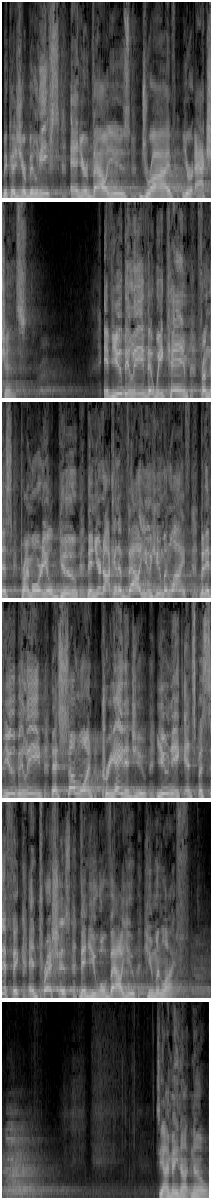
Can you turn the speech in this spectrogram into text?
Because your beliefs and your values drive your actions. If you believe that we came from this primordial goo, then you're not going to value human life. But if you believe that someone created you unique and specific and precious, then you will value human life. See, I may not know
